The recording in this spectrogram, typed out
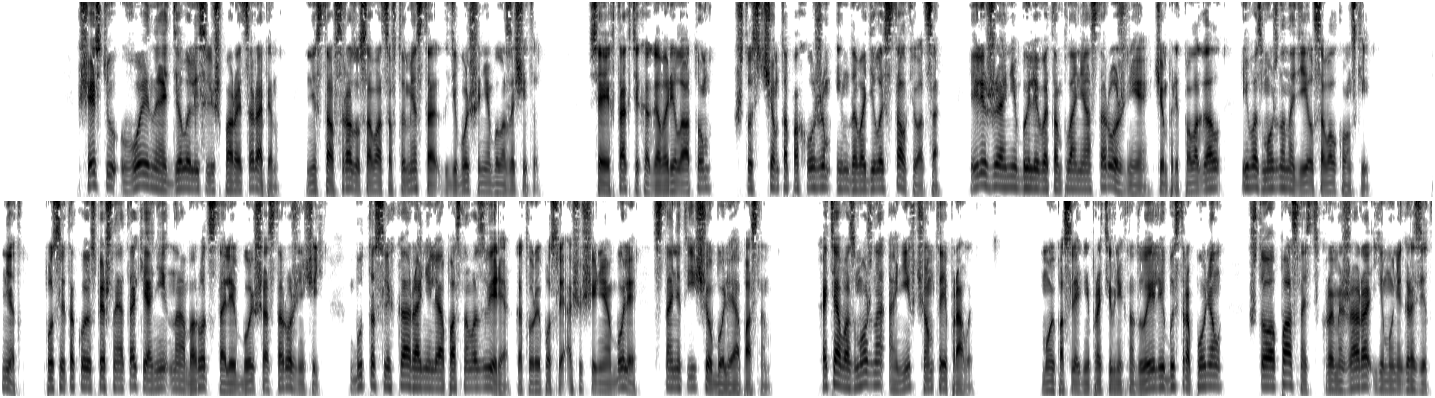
К счастью, воины отделались лишь парой царапин, не став сразу соваться в то место, где больше не было защиты. Вся их тактика говорила о том, что с чем-то похожим им доводилось сталкиваться, или же они были в этом плане осторожнее, чем предполагал и, возможно, надеялся Волконский. Нет, после такой успешной атаки они, наоборот, стали больше осторожничать, будто слегка ранили опасного зверя, который после ощущения боли станет еще более опасным. Хотя, возможно, они в чем-то и правы. Мой последний противник на дуэли быстро понял, что опасность, кроме жара, ему не грозит,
